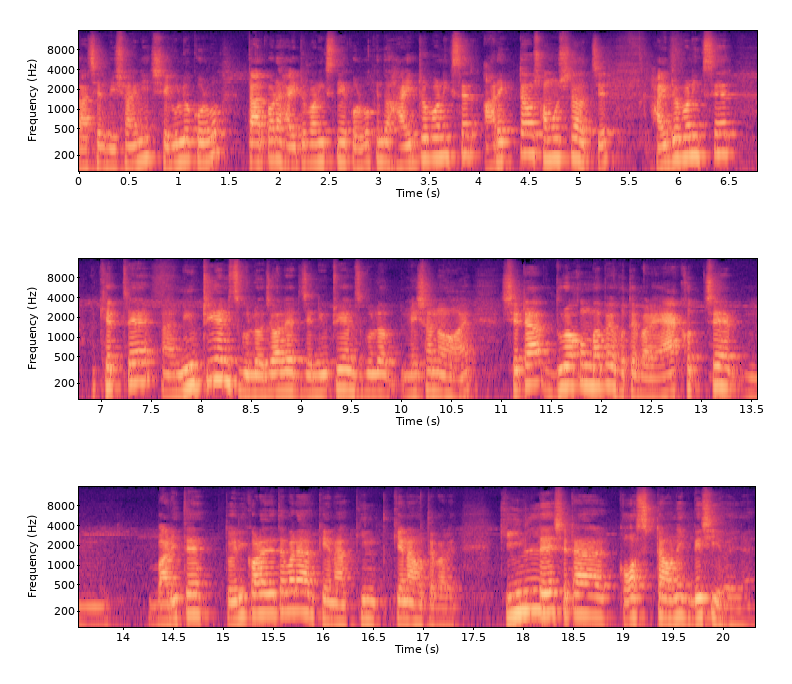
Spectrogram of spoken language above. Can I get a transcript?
গাছের বিষয় নিয়ে, সেগুলো করব। তারপরে হাইড্রোপনিক্স নিয়ে করব। কিন্তু হাইড্রোপনিক্সের আরেকটাও সমস্যা হচ্ছে হাইড্রোপনিক্সের ক্ষেত্রে নিউট্রিয়েন্টসগুলো জলের যে নিউট্রিয়েন্টসগুলো মেশানো হয়, সেটা দুরকমভাবে হতে পারে। এক হচ্ছে বাড়িতে তৈরি করা যেতে পারে আর কেনা, কিন- হতে পারে। কিনলে সেটা কস্টটা অনেক বেশি হয়ে যায়।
